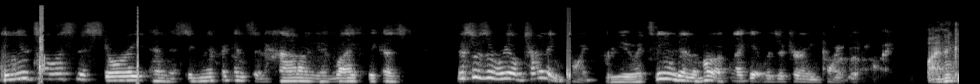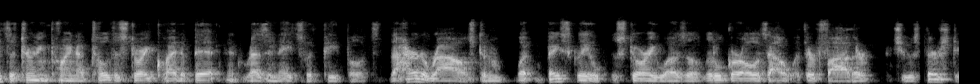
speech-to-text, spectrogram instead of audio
Can you tell us this story and the significance it had on your life? Because this was a real turning point for you. It seemed in the book like it was a turning point anyway. I think it's a turning point. I've told the story quite a bit and it resonates with people. It's the heart aroused. And what basically the story was a little girl was out with her father and she was thirsty.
